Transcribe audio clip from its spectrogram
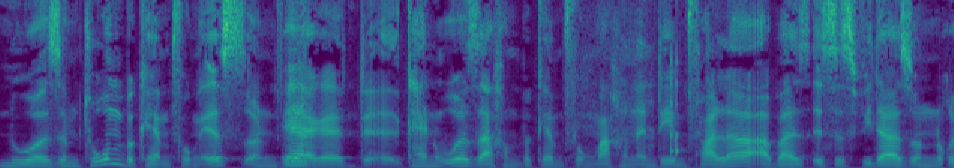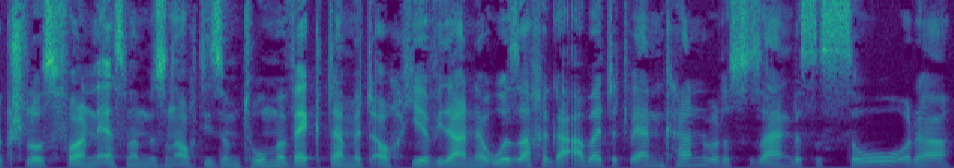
nur Symptombekämpfung ist und wir äh, keine Ursachenbekämpfung machen in dem Falle, aber ist es wieder so ein Rückschluss von erstmal müssen auch die Symptome weg, damit auch hier wieder an der Ursache gearbeitet werden kann? Würdest du sagen, das ist so oder?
